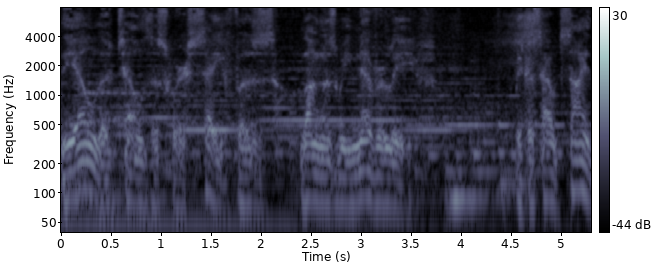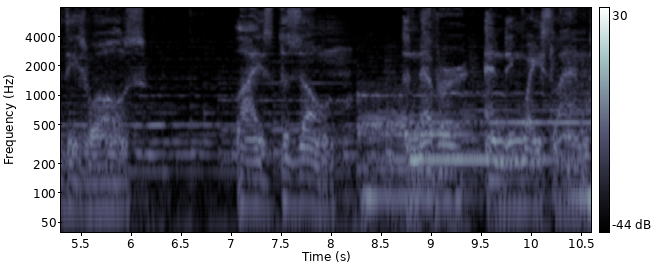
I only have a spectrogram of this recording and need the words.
The Elder tells us we're safe as long as we never leave, because outside these walls lies the Zone, the never-ending wasteland.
